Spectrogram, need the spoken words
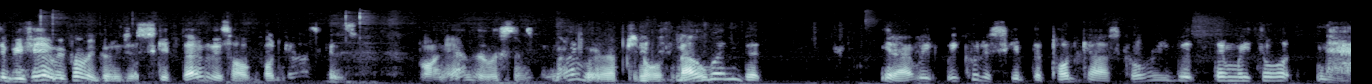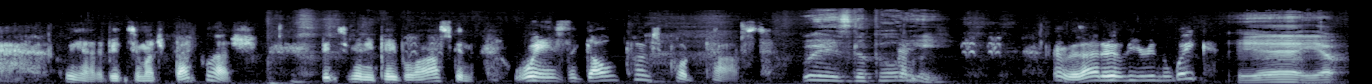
to be fair, we probably could have just skipped over this whole podcast because by now the listeners would know we're up to North Melbourne. But, you know, we, we could have skipped the podcast, Corey, but then we thought, nah, we had a bit too much backlash. A bit too many people asking, where's the Gold Coast podcast? Where's the body? Remember that earlier in the week? Yeah, yep.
